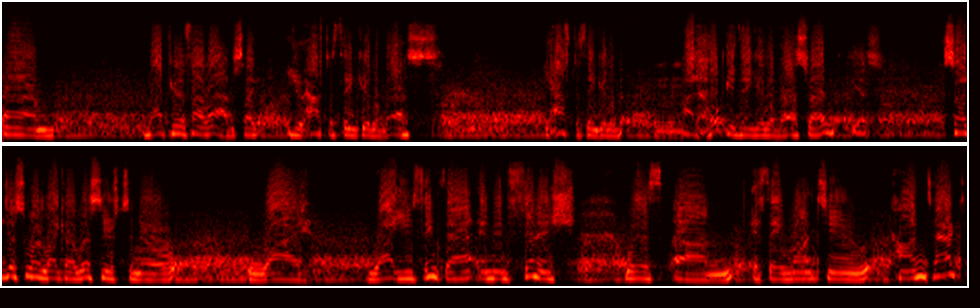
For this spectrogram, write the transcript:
um, why PuriFi Labs? Like, you have to think you're the best. You have to think you're the best. I'd hope you think you're the best, right? Yes. So I just would like our listeners to know why why you think that, and then finish with um, if they want to contact,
